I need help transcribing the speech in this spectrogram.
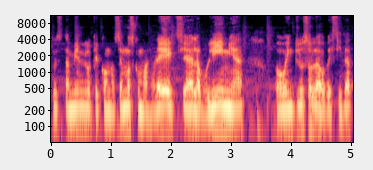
pues también lo que conocemos como anorexia, la bulimia, o incluso la obesidad.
